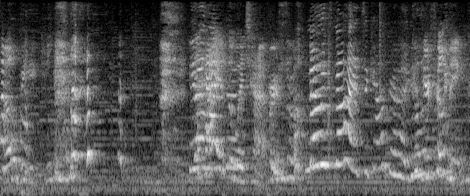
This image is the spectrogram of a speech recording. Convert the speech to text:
I'll be. You The hat is a witch hat, first of all. No, it's not. It's a cowgirl hat. Because you're filming.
